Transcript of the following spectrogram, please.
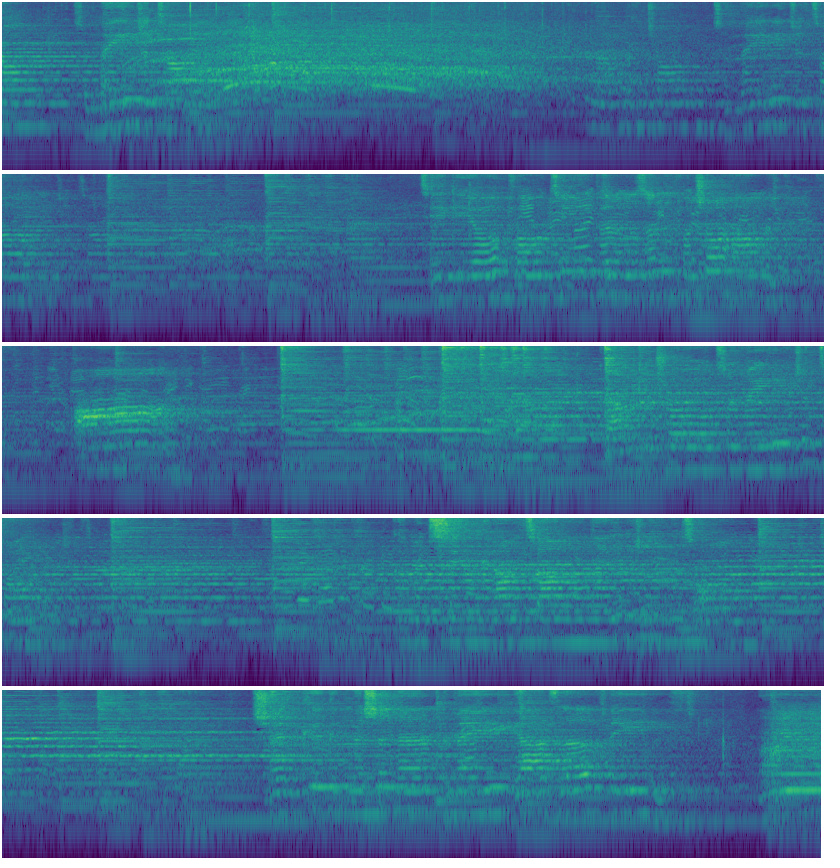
Tom to Major Tom. Take your protein pills and put your helmet on. Ground control to ignition and may God's love be with you.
